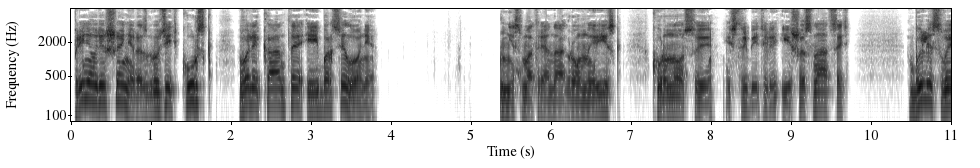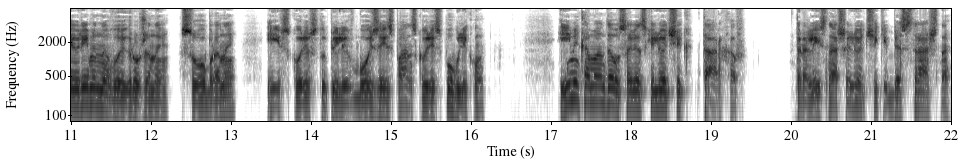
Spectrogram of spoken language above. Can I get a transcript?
принял решение разгрузить Курск в Аликанте и Барселоне. Несмотря на огромный риск, курносые истребители И-16 были своевременно выгружены, собраны и вскоре вступили в бой за Испанскую республику. Ими командовал советский летчик Тархов. Дрались наши летчики бесстрашно.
